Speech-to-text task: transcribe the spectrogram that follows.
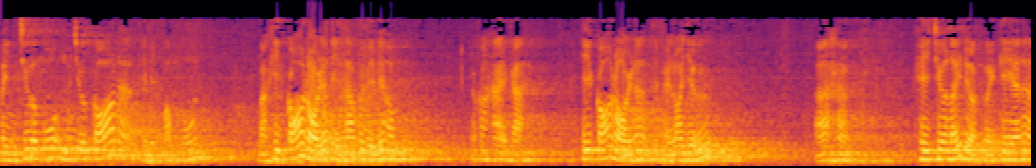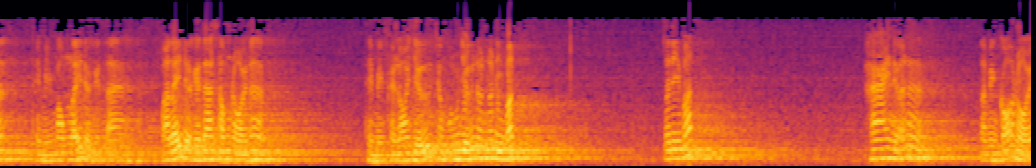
mình chưa mua chưa có đó thì mình mong muốn. Mà khi có rồi đó thì sao quý vị biết không? Nó có hai cái. Khi có rồi đó thì phải lo giữ. À, khi chưa lấy được người kia đó thì mình mong lấy được người ta. Mà lấy được người ta xong rồi đó thì mình phải lo giữ. Trong không giữ nó nó đi mất. Nó đi mất hai nữa là, là mình có rồi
